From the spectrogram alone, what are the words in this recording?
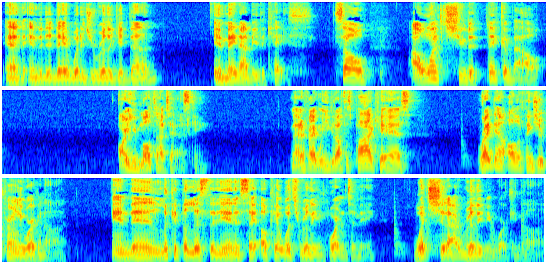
And at the end of the day, what did you really get done? It may not be the case. So I want you to think about are you multitasking? Matter of fact, when you get off this podcast, Write down all the things you're currently working on. And then look at the list at the end and say, okay, what's really important to me? What should I really be working on?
